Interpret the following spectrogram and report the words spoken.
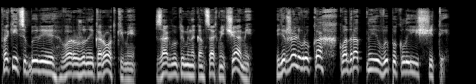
Фракийцы были вооружены короткими, загнутыми на концах мечами и держали в руках квадратные выпуклые щиты.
